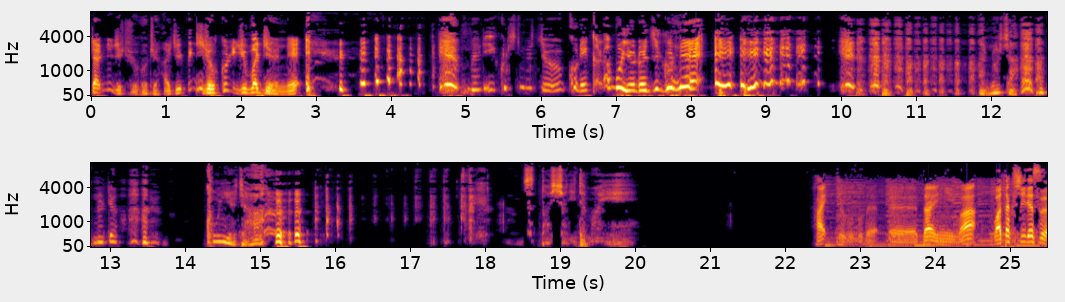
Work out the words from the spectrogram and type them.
二人で過ごす初めてのクリスマスだよね。マリークリスマス、これからもよろしくね。あのさ、あのさ、今夜さ、ずっと一緒にいてもいい？はい、ということで、えー、第2位は、私です。イエ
